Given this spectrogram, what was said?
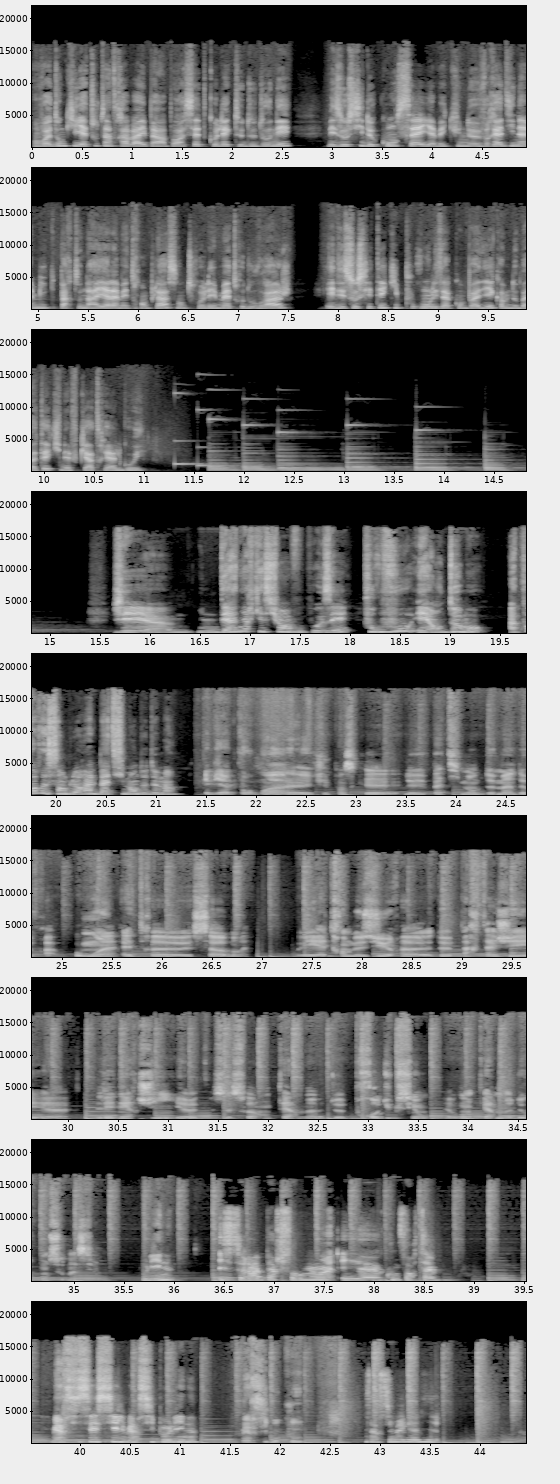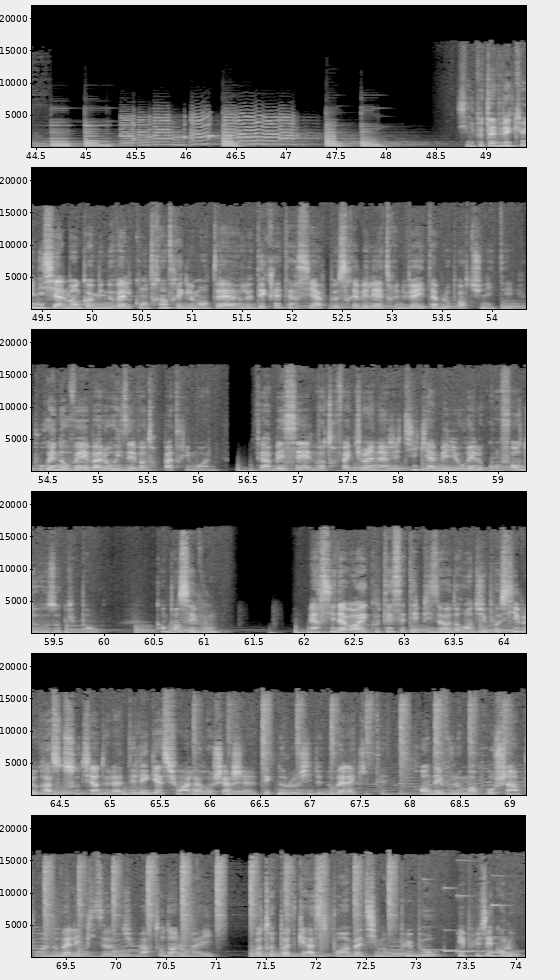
On voit donc qu'il y a tout un travail par rapport à cette collecte de données, mais aussi de conseils avec une vraie dynamique partenariale à mettre en place entre les maîtres d'ouvrage et des sociétés qui pourront les accompagner comme Nobatec, Inef4 et Algoé. J'ai euh, une dernière question à vous poser. Pour vous et en deux mots, à quoi ressemblera le bâtiment de demain? Eh bien, pour moi, euh, je pense que le bâtiment de demain devra au moins être euh, sobre et être en mesure de partager l'énergie, que ce soit en termes de production ou en termes de consommation. Pauline? Il sera performant et confortable. Merci Cécile, merci Pauline. Merci beaucoup. Merci Magali. S'il peut être vécu initialement comme une nouvelle contrainte réglementaire, le décret tertiaire peut se révéler être une véritable opportunité pour rénover et valoriser votre patrimoine, faire baisser votre facture énergétique et améliorer le confort de vos occupants. Qu'en pensez-vous? Merci d'avoir écouté cet épisode rendu possible grâce au soutien de la délégation à la recherche et à la technologie de Nouvelle-Aquitaine. Rendez-vous le mois prochain pour un nouvel épisode du Marteau dans l'oreille, votre podcast pour un bâtiment plus beau et plus écolo.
